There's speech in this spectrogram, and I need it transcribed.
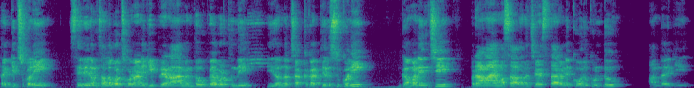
తగ్గించుకొని శరీరం చల్లబరచుకోవడానికి ఈ ప్రాణాయామం ఎంతో ఉపయోగపడుతుంది. ఇదంతా చక్కగా తెలుసుకొని గమనించి ప్రాణాయామ సాధన చేస్తారని కోరుకుంటూ అందరికీ నమస్కారం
